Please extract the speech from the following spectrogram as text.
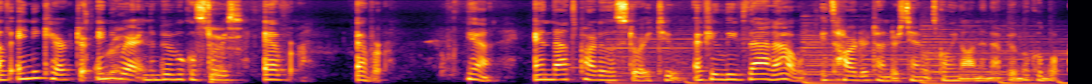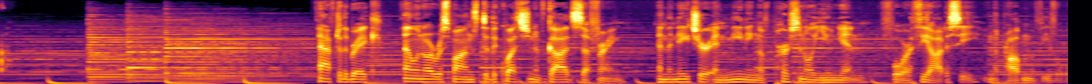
of any character anywhere Right. in the biblical stories Yes. ever. Ever. Yeah. And that's part of the story too. If you leave that out, it's harder to understand what's going on in that biblical book. After the break, Eleonore responds to the question of God's suffering and the nature and meaning of personal union for theodicy and the problem of evil.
